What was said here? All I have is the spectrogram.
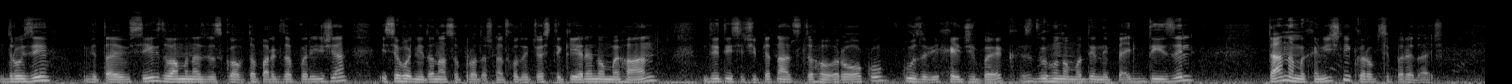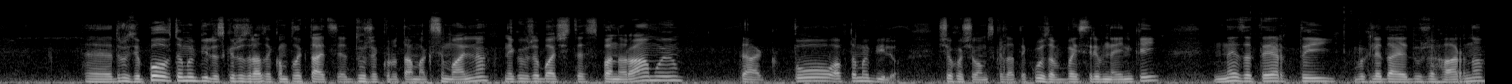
Друзі, вітаю всіх! З вами на зв'язку Автопарк Запоріжжя. І сьогодні до нас у продаж надходить ось такий Renault Megane 2015 року в кузові хеджбек з двигуном 1.5 дизель та на механічній коробці передач. Е, Друзі, по автомобілю скажу зразу, комплектація дуже крута, максимальна, як ви вже бачите, з панорамою. Так, по автомобілю, що хочу вам сказати, кузов весь рівненький, не затертий, виглядає дуже гарно.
